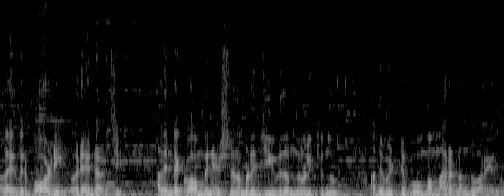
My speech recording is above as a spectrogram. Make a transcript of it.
അതായത് ഒരു ബോഡി ഒരു എനർജി അതിന്റെ കോമ്പിനേഷൻ നമ്മൾ ജീവിതം എന്ന് വിളിക്കുന്നു. അത് വിട്ടു പോകുമ്പോൾ മരണം എന്ന് പറയുന്നു.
